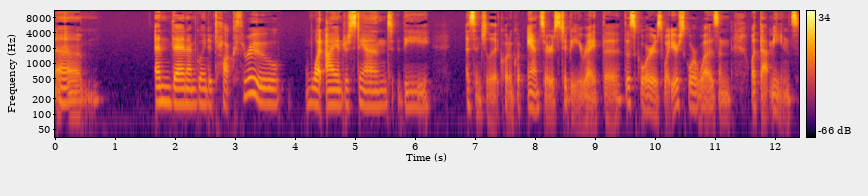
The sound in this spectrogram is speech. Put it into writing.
Um, and then I'm going to talk through what I understand the essentially like quote unquote answers to be, right? The the scores, what your score was and what that means.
